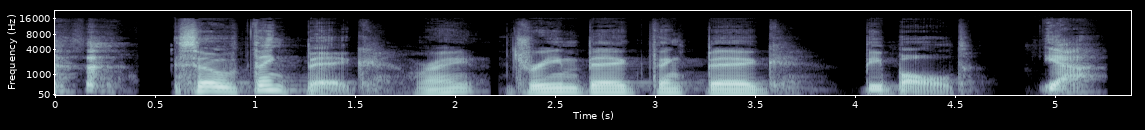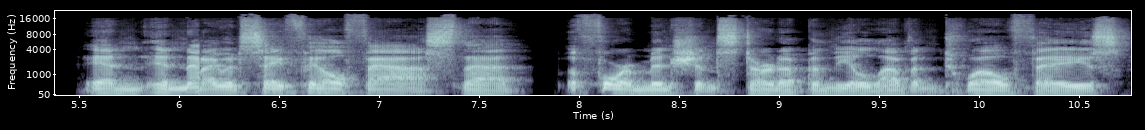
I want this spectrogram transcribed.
so think big, right? Dream big, think big, be bold. Yeah. And and I would say fail fast that aforementioned startup in the 11 12 phase,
